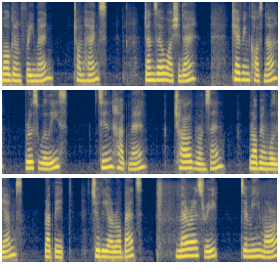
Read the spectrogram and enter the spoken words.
Morgan Freeman Tom Hanks Denzel Washington Kevin Costner Bruce Willis Gene Hackman Charles Bronson Robin Williams Brad Pitt Julia Roberts Meryl Streep Demi Moore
